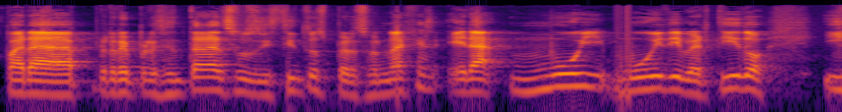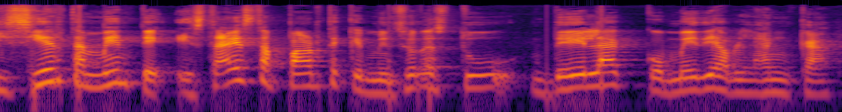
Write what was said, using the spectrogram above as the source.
para representar a sus distintos personajes. Era muy, muy divertido. Y ciertamente está esta parte que mencionas tú de la comedia blanca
